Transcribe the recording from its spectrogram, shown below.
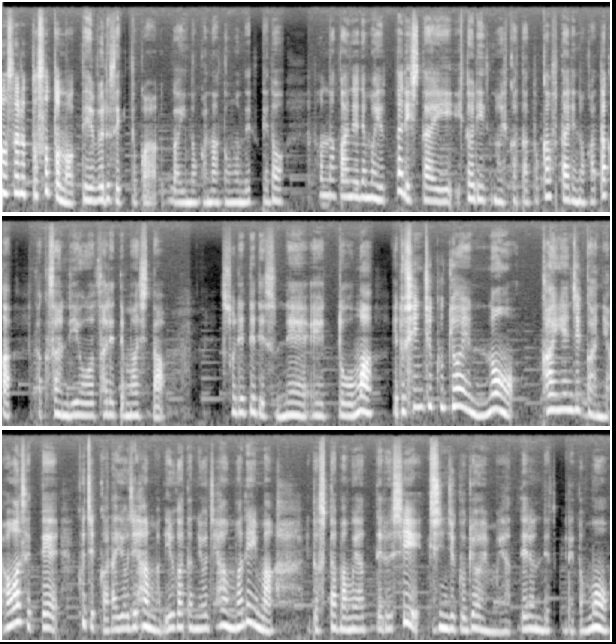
そうすると外のテーブル席とかがいいのかなと思うんですけどそんな感じでまあゆったりしたい1人の方とか2人の方がたくさん利用されてました。それでですねえっ、とまあえっと、新宿御苑の開園時間に合わせて9時から4時半まで夕方の4時半まで今、えっと、スタバもやってるし新宿御苑もやってるんですけれども、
